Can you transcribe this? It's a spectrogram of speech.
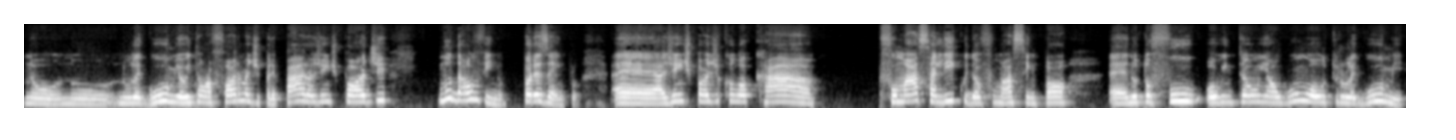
no, no, no legume, ou então a forma de preparo, a gente pode mudar o vinho. Por exemplo, é, a gente pode colocar fumaça líquida ou fumaça em pó é, no tofu ou então em algum outro legume,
